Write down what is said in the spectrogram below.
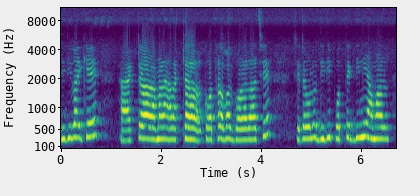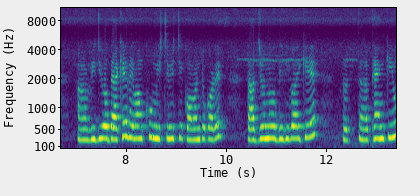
দিদিভাইকে একটা আমার আর একটা কথা আবার বলার আছে। সেটা হলো, দিদি প্রত্যেক দিনই আমার ভিডিও দেখেন এবং খুব মিষ্টি মিষ্টি কমেন্টও করেন। তার জন্য দিদিভাইকে থ্যাংক ইউ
